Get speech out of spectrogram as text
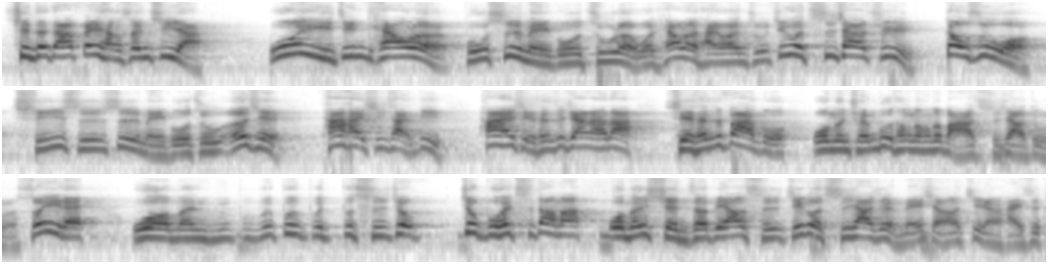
现在大家非常生气啊！我已经挑了不是美国猪了，我挑了台湾猪，结果吃下去，告诉我其实是美国猪，而且。”它还洗产地，它还写成是加拿大，写成是法国，我们全部通通都把它吃下肚了。所以呢，我们不不不不不吃就就不会吃到吗？我们选择不要吃，结果吃下去，没想到竟然还是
